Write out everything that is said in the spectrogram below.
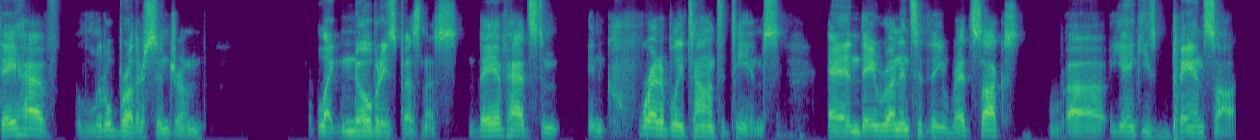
they have little brother syndrome like nobody's business. They have had some incredibly talented teams and they run into the Red Sox uh Yankees bandsaw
